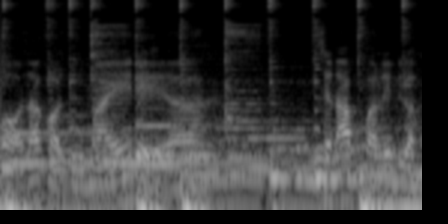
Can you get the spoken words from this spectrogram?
bỏ ra khỏi tủ máy để à, setup và lên đường.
